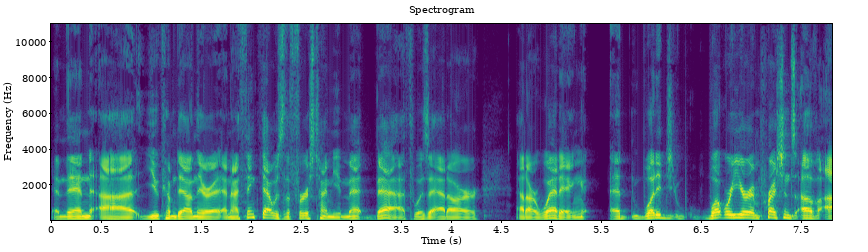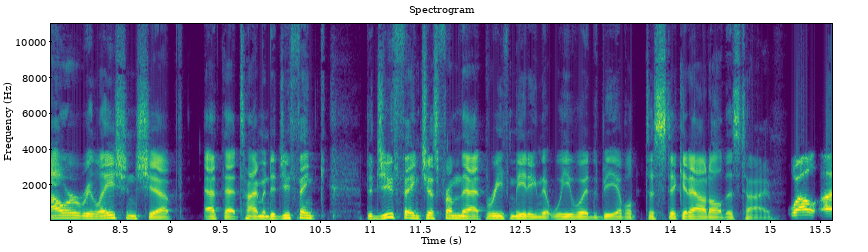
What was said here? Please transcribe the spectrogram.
and then uh, you come down there, and I think that was the first time you met Beth was at our at our wedding. And what did you, what were your impressions of our relationship at that time? And did you think did you think just from that brief meeting that we would be able to stick it out all this time? Well, uh,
